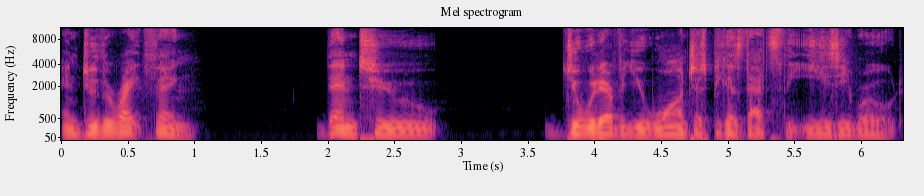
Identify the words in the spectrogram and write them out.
and do the right thing than to do whatever you want just because that's the easy road.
